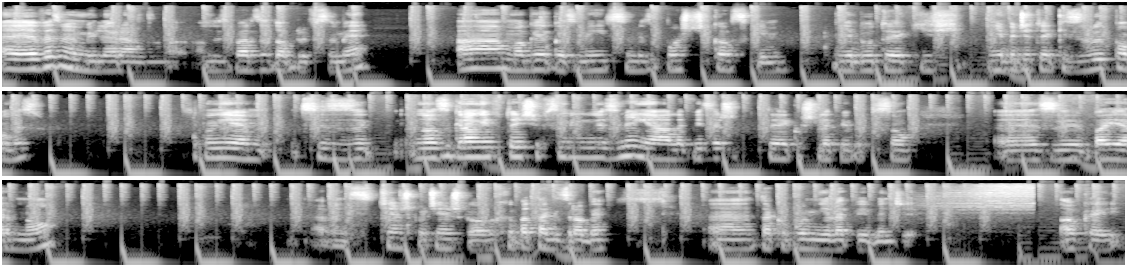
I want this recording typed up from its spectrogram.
E, wezmę Müllera, no, on jest bardzo dobry w sumie. A mogę go zmienić w sumie z Błaszczykowskim. Nie był to jakiś, nie będzie to jakiś zły pomysł. Tylko nie wiem, z, no zgranie tutaj się w sumie nie zmienia, ale widzę, że tutaj jakoś lepiej, bo to są e, z Bayernu. A więc ciężko, ciężko. Chyba tak zrobię. E, tak ogólnie lepiej będzie. Okej,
